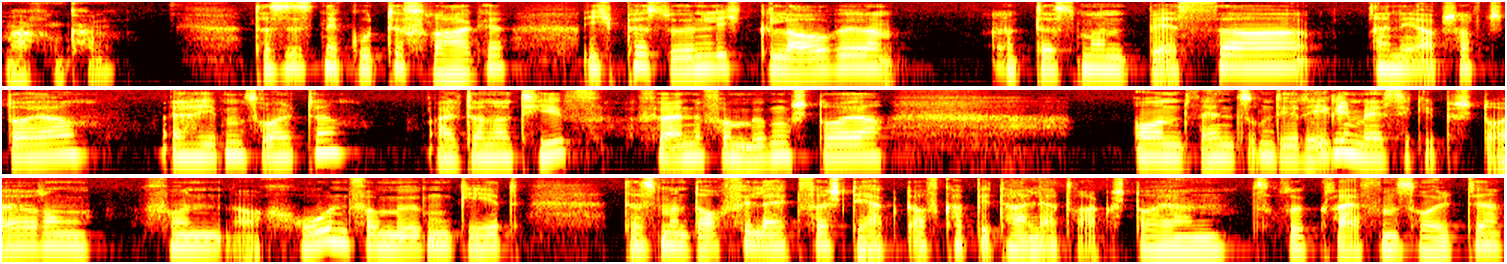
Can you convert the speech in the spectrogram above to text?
machen kann? Das ist eine gute Frage. Ich persönlich glaube, dass man besser eine Erbschaftssteuer erheben sollte, alternativ für eine Vermögensteuer. Und wenn es um die regelmäßige Besteuerung von auch hohen Vermögen geht, dass man doch vielleicht verstärkt auf Kapitalertragssteuern zurückgreifen sollte,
